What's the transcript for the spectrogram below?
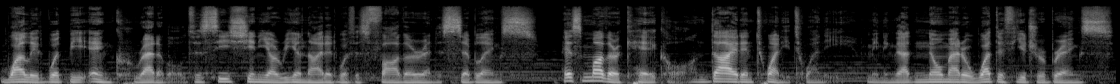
While it would be incredible to see Shinya reunited with his father and his siblings, his mother Keiko died in 2020, meaning that no matter what the future brings,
